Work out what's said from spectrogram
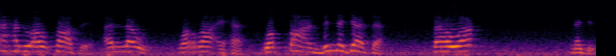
أحد أوصافه اللون والرائحة والطعم بالنجاسة فهو نجس.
